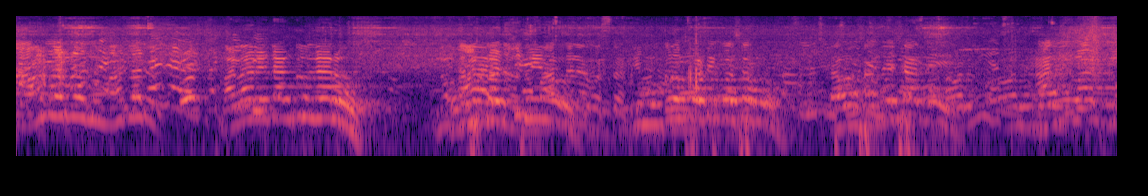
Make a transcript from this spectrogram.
మాట్లాడు. మల్లారెడ్డి అంకుల్ గారు. మాట్లాడు ఈ ముగ్గురు పోటీ కోసం తమ సందేశాన్ని ఆదివాసీ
